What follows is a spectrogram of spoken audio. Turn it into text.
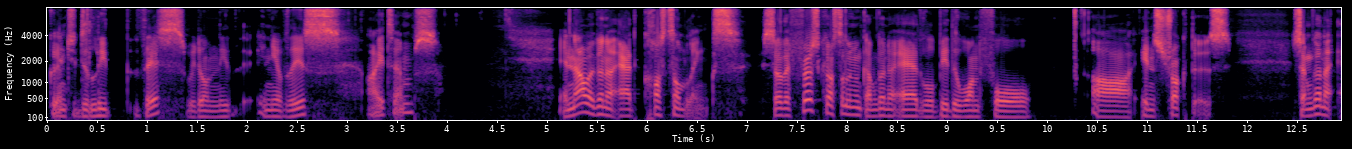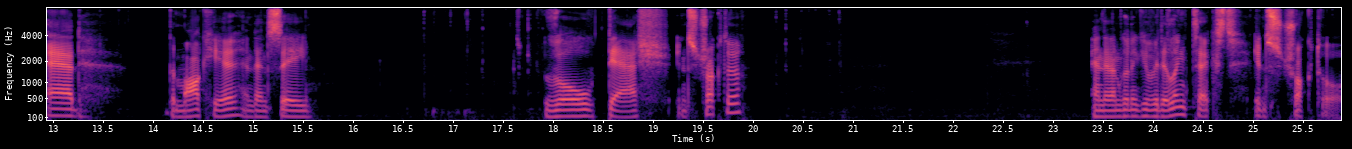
Going to delete this. We don't need any of these items. And now we're going to add custom links. So the first custom link I'm going to add will be the one for our instructors. So I'm going to add the mark here and then say role dash instructor. And then I'm going to give it a link text instructor.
